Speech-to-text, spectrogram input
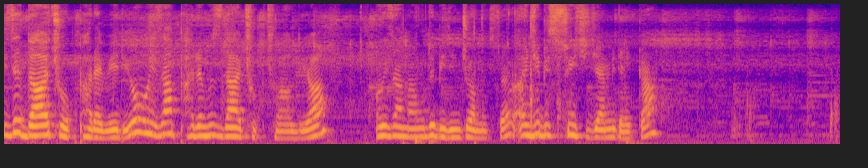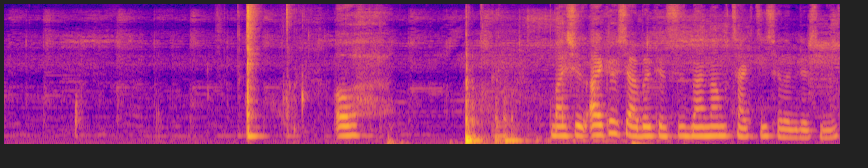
bize daha çok para veriyor. O yüzden paramız daha çok çoğalıyor. O yüzden ben burada birinci olmak istiyorum. Önce bir su içeceğim bir dakika. Oh. Başlıyoruz. Arkadaşlar bakın siz benden bu taktiği çalabilirsiniz.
